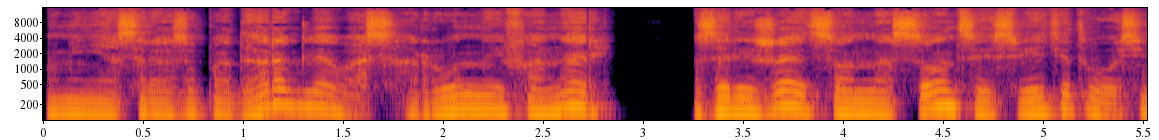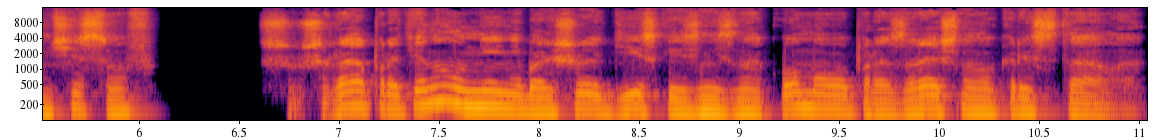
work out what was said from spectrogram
«У меня сразу подарок для вас — рунный фонарь. Заряжается он на солнце и светит восемь часов». Шушра протянул мне небольшой диск из незнакомого прозрачного кристалла.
